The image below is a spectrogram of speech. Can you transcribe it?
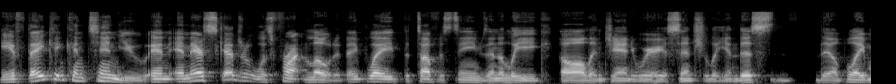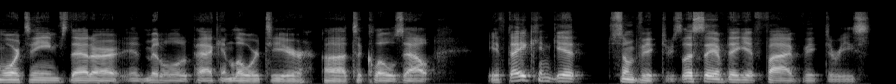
if they can continue and and their schedule was front loaded they played the toughest teams in the league all in january essentially and this they'll play more teams that are in middle of the pack and lower tier uh, to close out. If they can get some victories let's say if they get five victories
